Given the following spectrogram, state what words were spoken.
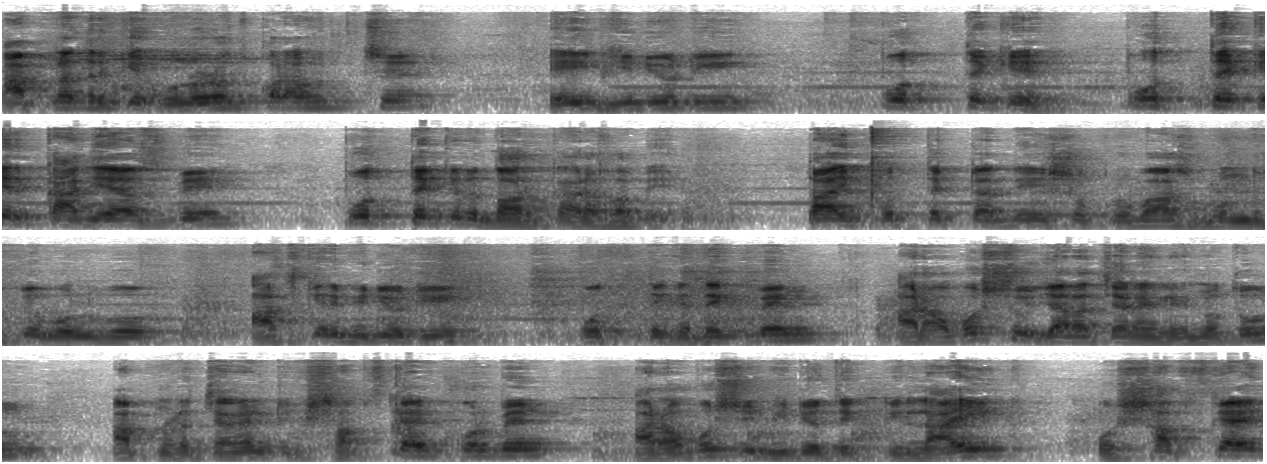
আপনাদেরকে অনুরোধ করা হচ্ছে, এই ভিডিওটি প্রত্যেকের প্রত্যেকের কাজে আসবে, প্রত্যেকের দরকার হবে। তাই প্রত্যেকটা দেশ ও প্রবাস বন্ধুকে বলব, আজকের ভিডিওটি প্রত্যেকে দেখবেন। আর অবশ্যই যারা চ্যানেলে নতুন, আপনারা চ্যানেলটিকে সাবস্ক্রাইব করবেন। আর অবশ্যই ভিডিওতে একটি লাইক ও সাবস্ক্রাইব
